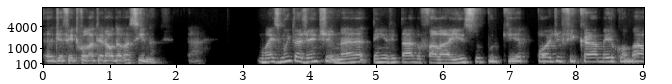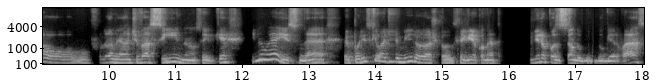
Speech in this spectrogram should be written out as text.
eh, de efeito colateral da vacina. Tá? Mas muita gente né, tem evitado falar isso porque pode ficar meio como ah, o fulano é anti-vacina, não sei o quê. E não é isso, né? É por isso que eu admiro, eu acho que eu cheguei a comentar admiro a posição do, do Gervas,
